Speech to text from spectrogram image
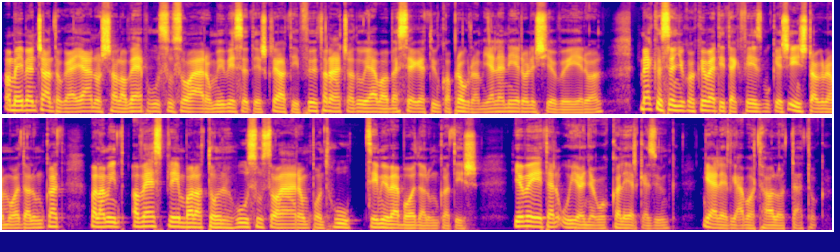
amelyben Csántogál Jánossal a Web 2023 művészet és kreatív főtanácsadójával beszélgetünk a program jelenéről és jövőjéről. Megköszönjük a Követitek Facebook és Instagram oldalunkat, valamint a Veszprém Balaton 2023.hu című weboldalunkat is. Jövő héten új anyagokkal érkezünk. Gellért Gábort hallottátok.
